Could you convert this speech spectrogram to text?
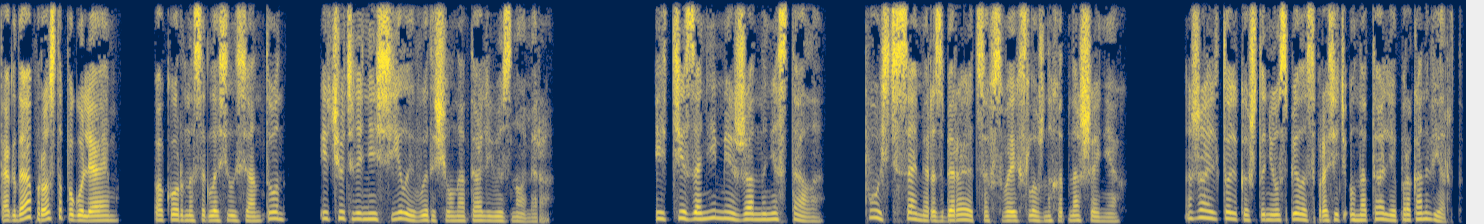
«Тогда просто погуляем», — покорно согласился Антон и чуть ли не силой вытащил Наталью из номера. Идти за ними Жанна не стала. Пусть сами разбираются в своих сложных отношениях. Жаль только, что не успела спросить у Натальи про конверт.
